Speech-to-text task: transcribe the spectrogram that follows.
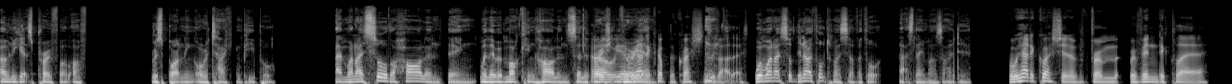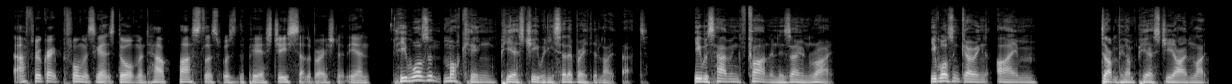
only gets profile off responding or attacking people. And when I saw the Haaland thing, when they were mocking Haaland's celebration, Oh yeah, we had a couple of questions about this. well, when I saw, you know, I thought to myself, I thought that's Neymar's idea. Well, we had a question from Ravin Declare. After a great performance against Dortmund, how classless was the PSG celebration at the end? He wasn't mocking PSG when he celebrated like that. He was having fun in his own right. He wasn't going, I'm dumping on PSG, I'm like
